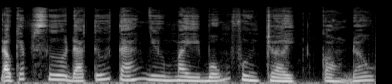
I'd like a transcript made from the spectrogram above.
đạo kép xưa đã tứ tán như mây bốn phương trời, còn đâu.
